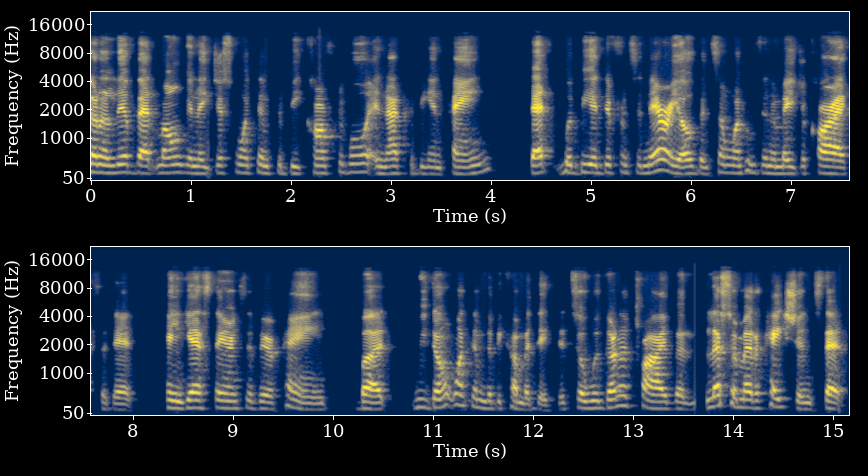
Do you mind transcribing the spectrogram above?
going to live that long and they just want them to be comfortable and not to be in pain. That would be a different scenario than someone who's in a major car accident. And yes, they're in severe pain, but we don't want them to become addicted. So we're going to try the lesser medications that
